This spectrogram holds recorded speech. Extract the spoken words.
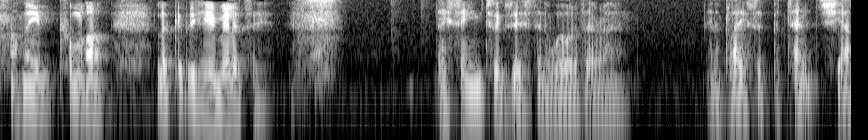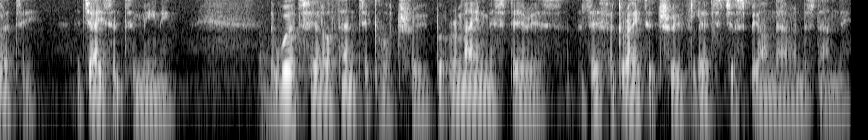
I mean, come on, look at the humility. They seem to exist in a world of their own, in a place of potentiality adjacent to meaning. The words feel authentic or true, but remain mysterious, as if a greater truth lives just beyond our understanding.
